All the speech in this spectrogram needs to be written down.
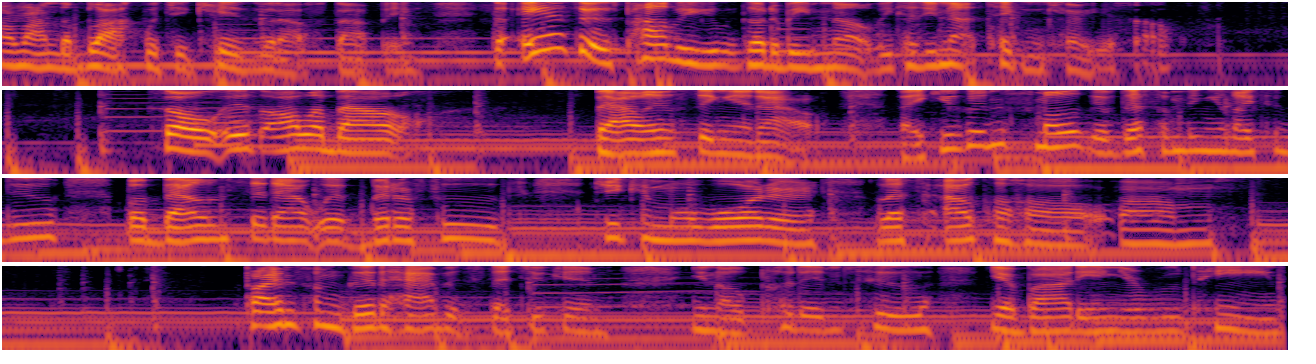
around the block with your kids without stopping? The answer is probably going to be no because you're not taking care of yourself. So it's all about balancing it out. Like you can smoke if that's something you like to do, but balance it out with better foods, drinking more water, less alcohol. Um, find some good habits that you can, you know, put into your body and your routine.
